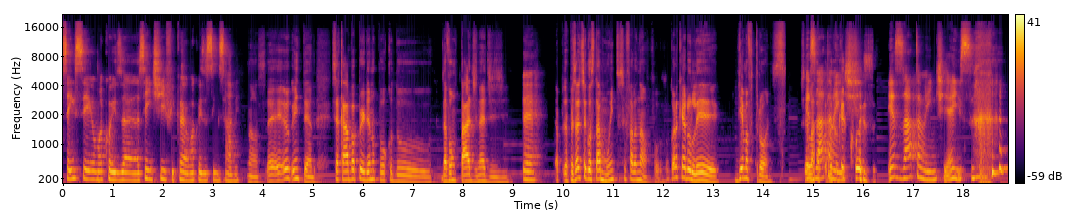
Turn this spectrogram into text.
Sem ser uma coisa científica, uma coisa assim, sabe? Nossa, é, eu entendo. Você acaba perdendo um pouco do, da vontade, né? De, É. apesar de você gostar muito, você fala, não, pô, agora eu quero ler Game of Thrones. Sei lá, Exatamente. qualquer coisa. Exatamente, é isso.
